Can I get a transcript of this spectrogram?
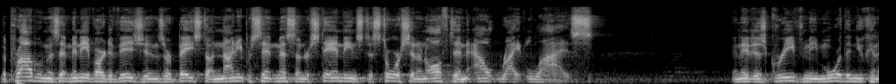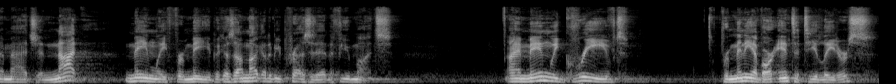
The problem is that many of our divisions are based on 90% misunderstandings, distortion, and often outright lies. And it has grieved me more than you can imagine. Not mainly for me, because I'm not going to be president in a few months. I am mainly grieved for many of our entity leaders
